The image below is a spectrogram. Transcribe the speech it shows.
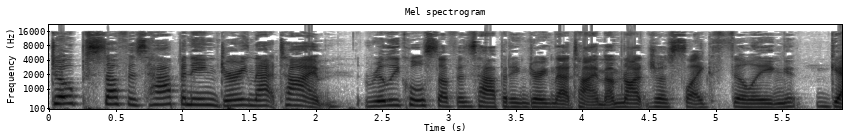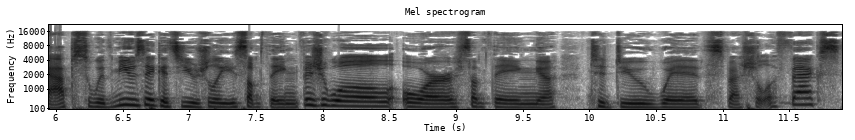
dope stuff is happening during that time. Really cool stuff is happening during that time. I'm not just like filling gaps with music. It's usually something visual or something to do with special effects.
